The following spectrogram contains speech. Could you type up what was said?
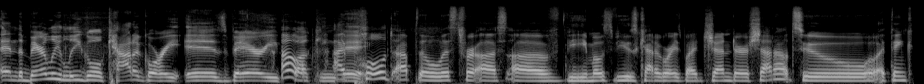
and the barely legal category is very oh, fucking Oh, I pulled up the list for us of the most views categories by gender. Shout out to I think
